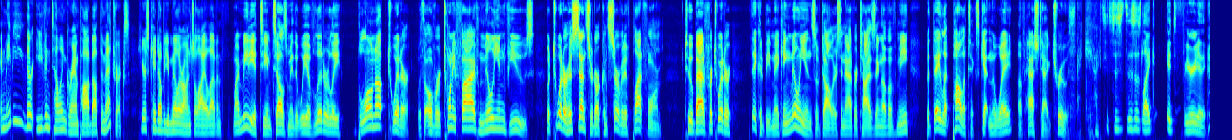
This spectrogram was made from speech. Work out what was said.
And maybe they're even telling Grandpa about the metrics. Here's KW Miller on July 11th. My media team tells me that we have literally blown up Twitter with over 25 million views, but Twitter has censored our conservative platform. Too bad for Twitter. They could be making millions of dollars in advertising of, of me, but they let politics get in the way of hashtag truth. This is, this is like infuriating.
